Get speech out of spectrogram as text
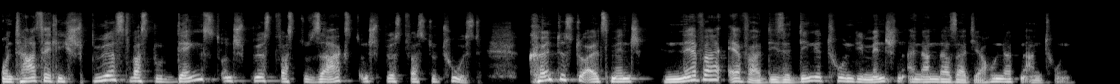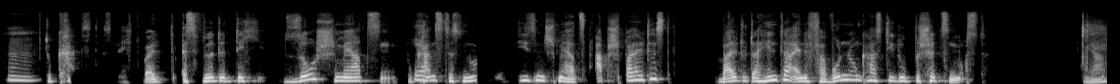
und tatsächlich spürst, was du denkst und spürst, was du sagst und spürst, was du tust, könntest du als Mensch never ever diese Dinge tun, die Menschen einander seit Jahrhunderten antun. Hm. Du kannst es nicht, weil es würde dich so schmerzen. Du ja. kannst es nur diesen Schmerz abspaltest, weil du dahinter eine Verwundung hast, die du beschützen musst. Ja.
